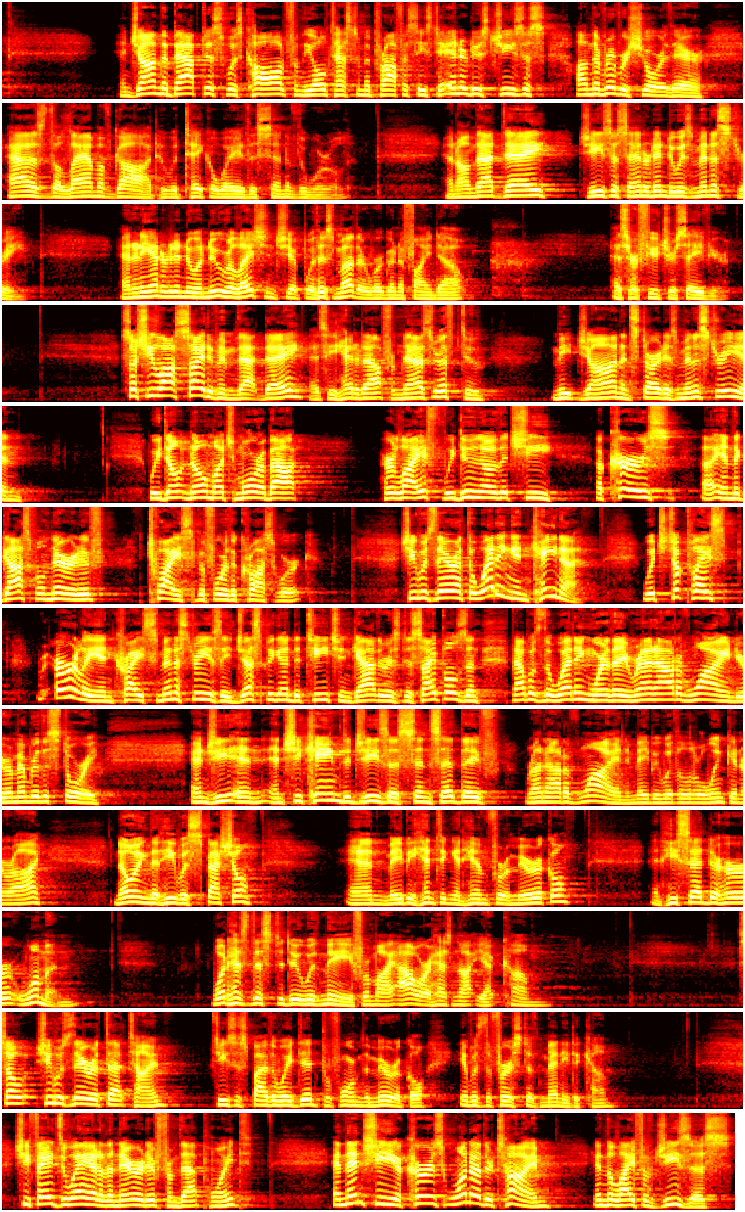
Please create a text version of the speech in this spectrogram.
And John the Baptist was called from the Old Testament prophecies to introduce Jesus on the river shore there as the Lamb of God who would take away the sin of the world. And on that day, Jesus entered into his ministry. And he entered into a new relationship with his mother, we're going to find out, as her future Savior. So she lost sight of him that day as he headed out from Nazareth to meet John and start his ministry. And we don't know much more about her life. We do know that she occurs uh, in the gospel narrative twice before the cross work. She was there at the wedding in Cana, which took place early in Christ's ministry as he just began to teach and gather his disciples. And that was the wedding where they ran out of wine. Do you remember the story? And, G- and, and she came to Jesus and said, They've run out of wine, and maybe with a little wink in her eye knowing that he was special and maybe hinting at him for a miracle. And he said to her, Woman, what has this to do with me? For my hour has not yet come. So she was there at that time. Jesus, by the way, did perform the miracle. It was the first of many to come. She fades away out of the narrative from that point. And then she occurs one other time in the life of Jesus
